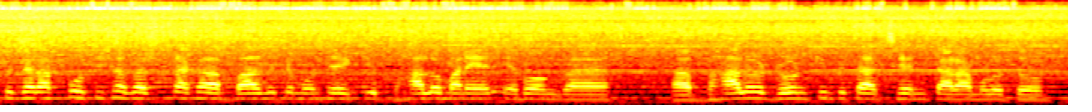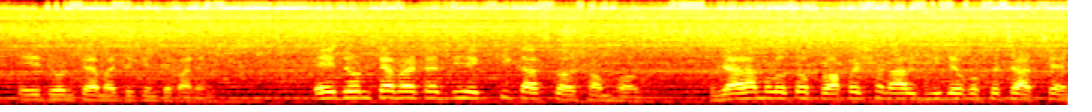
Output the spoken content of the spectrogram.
তো যারা পঁচিশ হাজার টাকা বাজেটের মধ্যে একটি ভালো মানের এবং ভালো ড্রোন কিনতে চাচ্ছেন, তারা মূলত এই ড্রোন ক্যামেরাটি কিনতে পারেন। এই ড্রোন ক্যামেরাটা দিয়ে কি কাজ করা সম্ভব? যারা মূলত প্রফেশনাল ভিডিও করতে চাচ্ছেন,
